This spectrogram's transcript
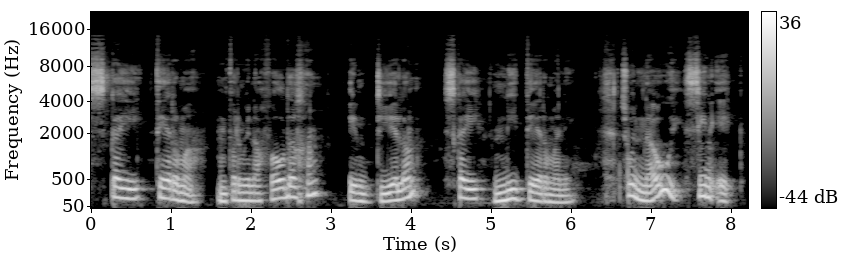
skei terme in vermenigvuldiging en deling skei nie terme nie. So nou sien ek,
